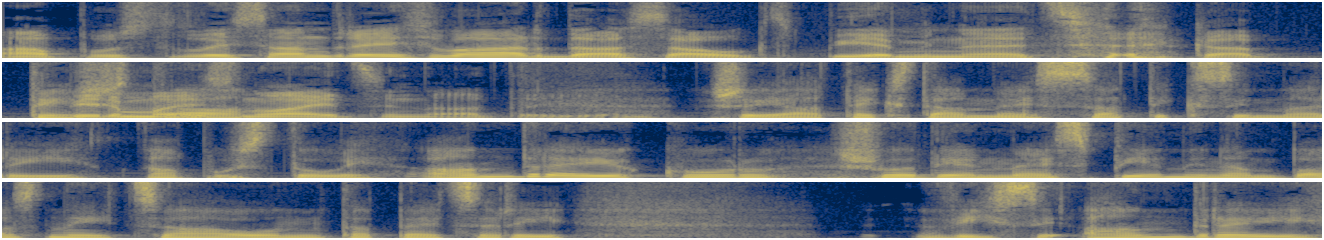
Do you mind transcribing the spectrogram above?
apustulis Andrejs vārdā saukts, pieminēts kā Tieši pirmais tā. no aicinātajiem. Šajā tekstā mēs satiksim arī apustuli Andreju, kuru šodien mēs pieminam baznīcā, un tāpēc arī visi Andreji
